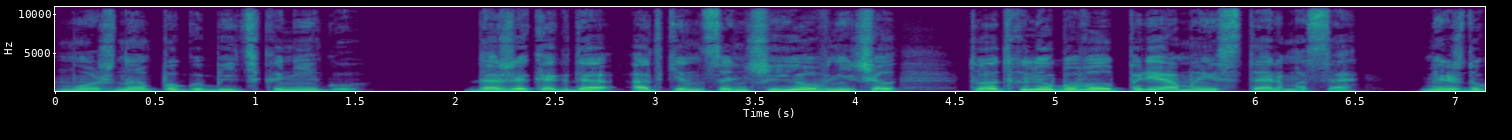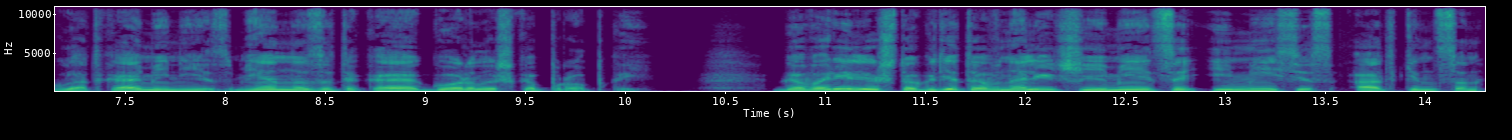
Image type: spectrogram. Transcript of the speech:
можно погубить книгу. Даже когда Аткинсон чаевничал, то отхлебывал прямо из термоса, между глотками неизменно затыкая горлышко пробкой. Говорили, что где-то в наличии имеется и миссис Аткинсон,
